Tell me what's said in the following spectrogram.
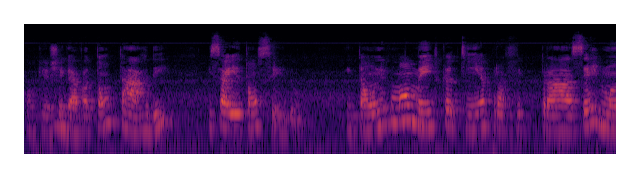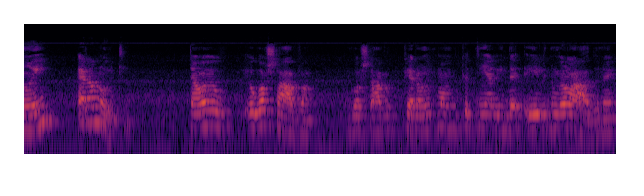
Porque eu chegava tão tarde e saía tão cedo. Então, o único momento que eu tinha para ser mãe era a noite. Então, eu, eu gostava. Gostava porque era o único momento que eu tinha ali ele do meu lado, né?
